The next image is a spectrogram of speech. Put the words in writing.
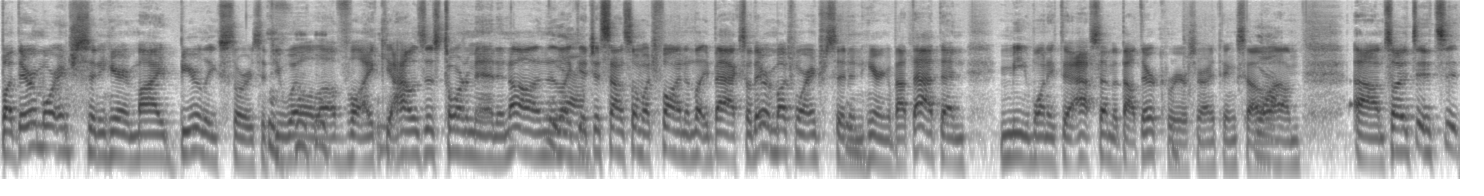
But they were more interested in hearing my beer league stories, if you will, of like how was this tournament and oh, and like it just sounds so much fun and laid back. So they were much more interested in hearing about that than me wanting to ask them about their careers or anything. So, Yeah. um, um, so it's it's it,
